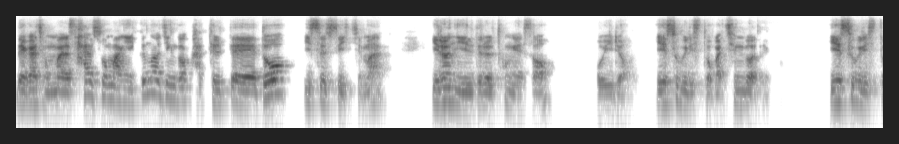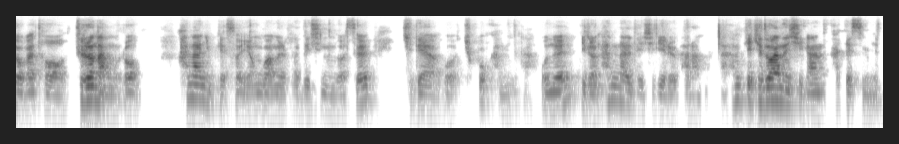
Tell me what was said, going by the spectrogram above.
내가 정말 살 소망이 끊어진 것 같을 때도 있을 수 있지만, 이런 일들을 통해서 오히려 예수 그리스도가 증거되고, 예수 그리스도가 더 드러남으로 하나님께서 영광을 받으시는 것을 기대하고 축복합니다. 오늘 이런 한 날 되시기를 바랍니다. 함께 기도하는 시간 갖겠습니다.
